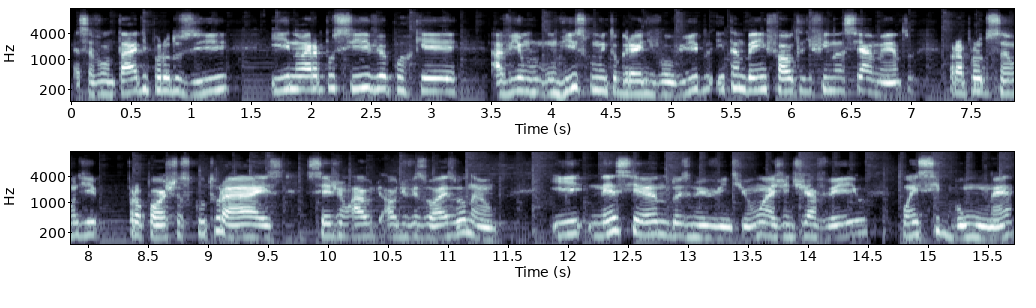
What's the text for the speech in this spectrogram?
essa vontade de produzir e não era possível porque havia um, um risco muito grande envolvido e também falta de financiamento para a produção de propostas culturais, sejam audiovisuais ou não. E nesse ano 2021 a gente já veio com esse boom, né?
